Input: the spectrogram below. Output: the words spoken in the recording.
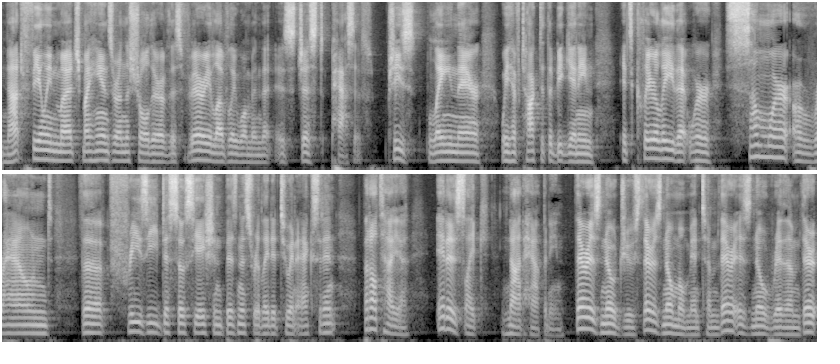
not feeling much. My hands are on the shoulder of this very lovely woman that is just passive. She's laying there. We have talked at the beginning. It's clearly that we're somewhere around the freezy dissociation business related to an accident, but I'll tell you, it is like not happening. There is no juice, there is no momentum, there is no rhythm. There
